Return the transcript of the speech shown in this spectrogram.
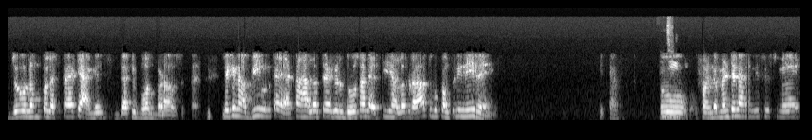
जो हमको लगता है कि आगे जाके बहुत बड़ा हो सकता है। लेकिन अभी उनका ऐसा हालत है अगर दो साल ऐसी हालत रहा तो वो कंपनी नहीं रहेगी। ठीक है? तो फंडामेंटल एनालिसिस में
